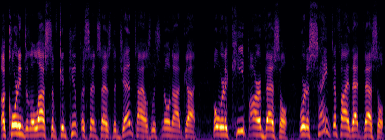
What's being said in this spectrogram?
according to the lust of concupiscence as the Gentiles which know not God. But we're to keep our vessel. We're to sanctify that vessel.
